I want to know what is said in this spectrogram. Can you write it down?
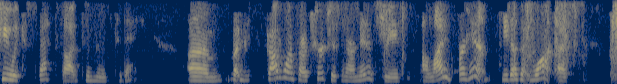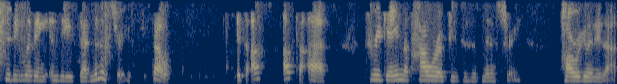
to expect God to move today. Um, but God wants our churches and our ministries alive for him. He doesn't want us to be living in these dead ministries. So it's us up to us to regain the power of Jesus' ministry. How are we going to do that?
